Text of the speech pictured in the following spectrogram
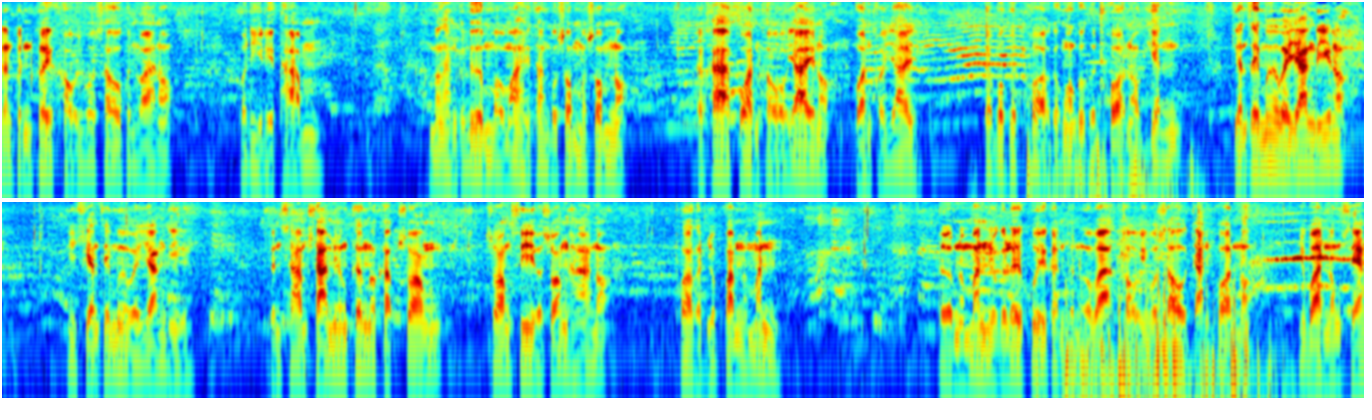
สันเพิ่นเคยเข่าอยู่ว่าเศร้าเพิ่นว่าเนาะพอดีได้ถามบางหันก็เริ่มเอามาให้ท่านผู้ชมมาส้มเนาะก็ค่าป้อนเขาย่ายเนาะป้อนเขาย่ายก็บ่เกิดพอก็ห่วงก็เกิดพอเนาะเขียน ขียนใส่มือไว้ย่างดีเนาะนี่เขียนใส่มือไว้ย่างดี เป็นสามสามอยงเทิงเนาะครับสองสองสี่กับสองหาเนาะพ่อกับยกปั๊มน้ำมันเติมน้ำมันอยู่ก็เลยคุยกันเพิ่นก็ว่าเขาอยู่ว่เศร้าจานป้อนเนาะอยู่บ้านน้องแสง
